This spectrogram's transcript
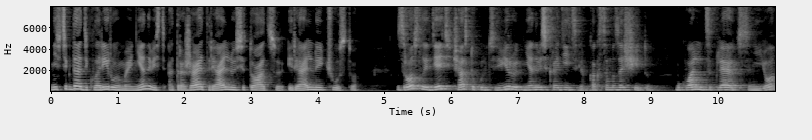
не всегда декларируемая ненависть отражает реальную ситуацию и реальные чувства. Взрослые дети часто культивируют ненависть к родителям, как самозащиту – буквально цепляются за нее,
